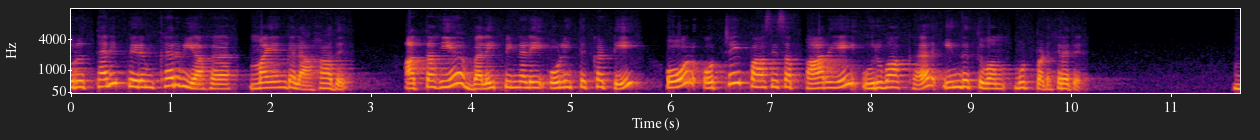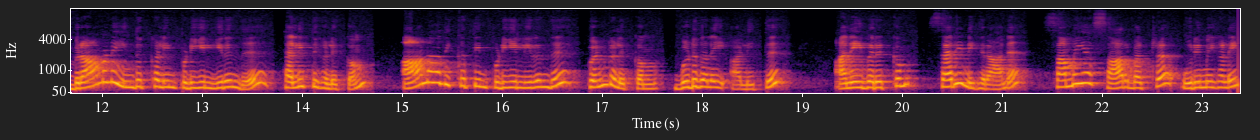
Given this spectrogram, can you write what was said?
ஒரு தனிப்பெரும் கருவியாக மயங்கலாகாது. அத்தகைய வலைப்பின்னலை ஒழித்து கட்டி ஓர் ஒற்றை பாசிச பாறையை உருவாக்க இந்துத்துவம் முற்படுகிறது. பிராமண இந்துக்களின் பிடியில் இருந்து தலித்துகளுக்கும் ஆணாதிக்கத்தின் பிடியில் இருந்து பெண்களுக்கும் விடுதலை அளித்து அனைவருக்கும் சரிநிகரான சமய சார்பற்ற உரிமைகளை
